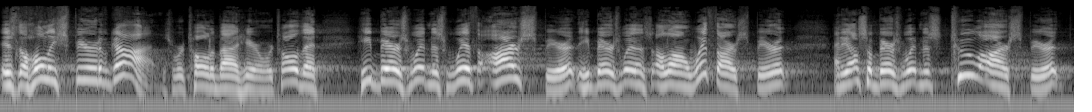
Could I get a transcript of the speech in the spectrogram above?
is the Holy Spirit of God, as we're told about here. And we're told that He bears witness with our spirit, He bears witness along with our spirit, and He also bears witness to our spirit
